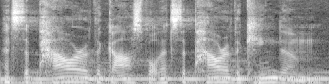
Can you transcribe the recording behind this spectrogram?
That's the power of the gospel. That's the power of the kingdom.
